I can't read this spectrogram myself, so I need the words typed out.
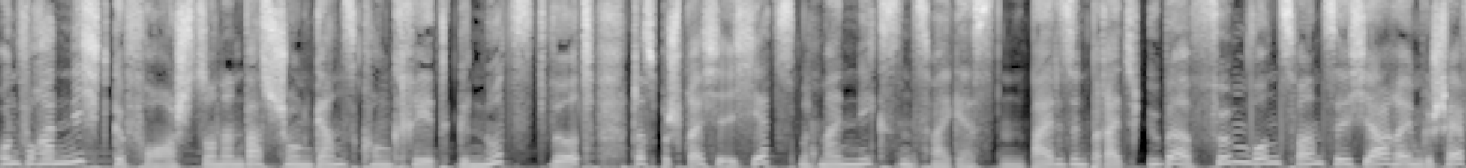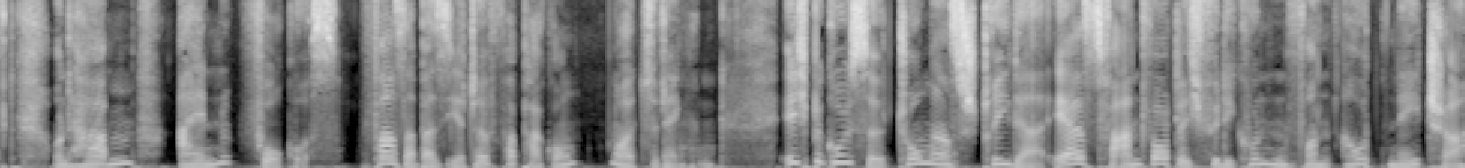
Und woran nicht geforscht, sondern was schon ganz konkret genutzt wird, das bespreche ich jetzt mit meinen nächsten zwei Gästen. Beide sind bereits über 25 Jahre im Geschäft und haben einen Fokus. Faserbasierte Verpackung neu zu denken. Ich begrüße Thomas Strieder. Er ist verantwortlich für die Kunden von Out Nature,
